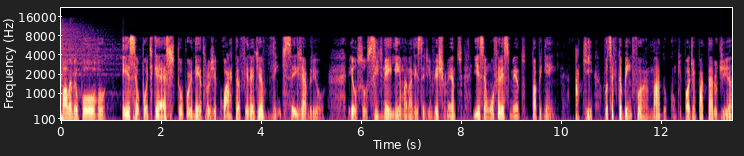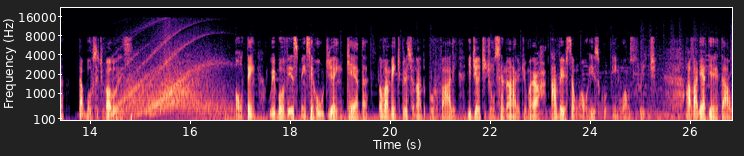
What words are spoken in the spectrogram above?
Fala, meu povo! Esse é o podcast Estou por Dentro hoje, quarta-feira, dia 26 de abril. Eu sou Sidney Lima, analista de investimentos, e esse é um oferecimento Top Game. Aqui você fica bem informado com o que pode impactar o dia da Bolsa de Valores. Ontem, o Ibovespa encerrou o dia em queda, novamente pressionado por Vale e diante de um cenário de maior aversão ao risco em Wall Street. A Vale e a Gerdau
